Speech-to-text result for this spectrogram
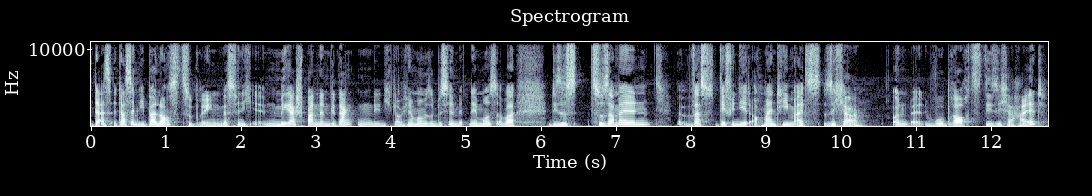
das, das in die Balance zu bringen. Das finde ich einen mega spannenden Gedanken, den ich glaube ich nochmal so ein bisschen mitnehmen muss. Aber dieses Zusammeln, was definiert auch mein Team als sicher? Und äh, wo braucht es die Sicherheit?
